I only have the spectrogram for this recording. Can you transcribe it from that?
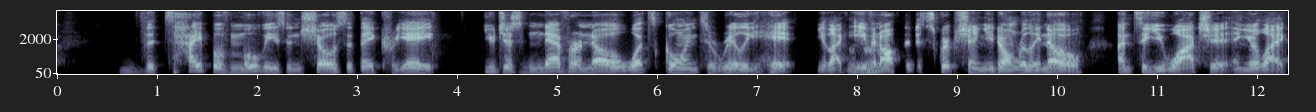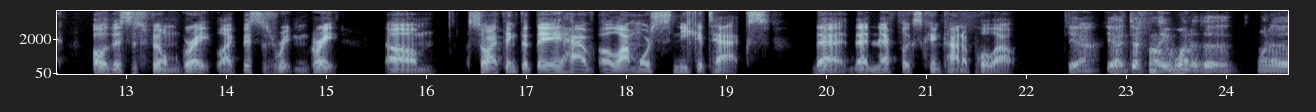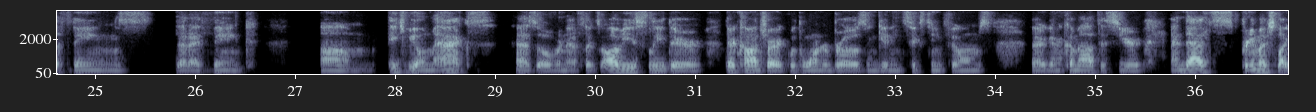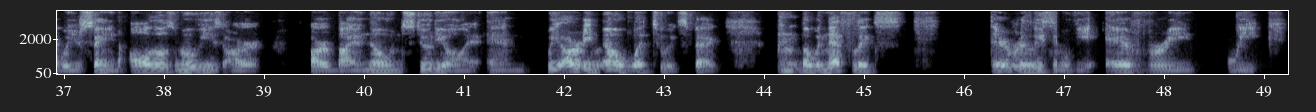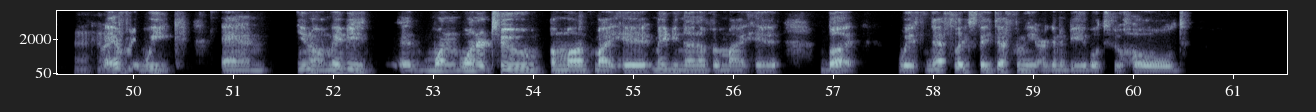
the type of movies and shows that they create you just never know what's going to really hit you like even Mhm. off the description you don't really know until you watch it and you're like oh this is filmed great like this is written great um so i think that they have a lot more sneak attacks that yeah. that Netflix can kind of pull out. Yeah, yeah, definitely one of the one of the things that I think um, HBO Max has over Netflix. Obviously, their their contract with Warner Bros. and getting 16 films that are going to come out this year, and that's pretty much like what you're saying. All those movies are are by a known studio, and we already know what to expect. but with Netflix, they're releasing a movie every week, mm-hmm. every week, and you know maybe one one or two a month might hit, maybe none of them might hit, but with Netflix, they definitely are going to be able to hold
